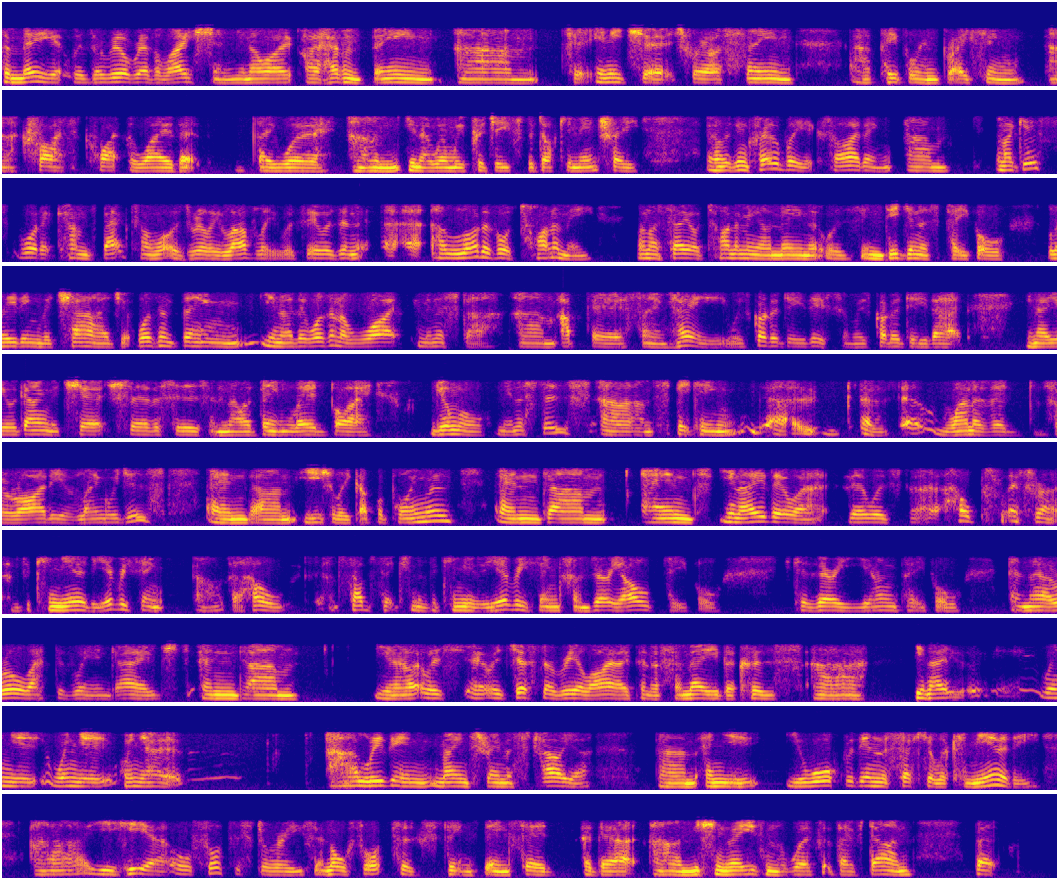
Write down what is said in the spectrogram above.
for me, it was a real revelation. You know, I, I haven't been um, to any church where I've seen uh, people embracing uh, Christ quite the way that they were, um, you know, when we produced the documentary. And it was incredibly exciting. Um, and I guess what it comes back to and what was really lovely was there was an, a, a lot of autonomy. When I say autonomy, I mean it was Indigenous people leading the charge. It wasn't being, you know, there wasn't a white minister um, up there saying, hey, we've got to do this and we've got to do that. You know, you were going to church services and they were being led by Yolngu ministers um, speaking uh, uh, one of a variety of languages and um, usually Gupapuyngu. And um, and you know there were there was a whole plethora of the community, everything, the whole subsection of the community, everything from very old people to very young people, and they were all actively engaged. And um, you know, it was it was just a real eye opener for me because uh, you know when you when you when you uh, live in mainstream Australia um, and you you walk within the secular community, uh, you hear all sorts of stories and all sorts of things being said about um, missionaries and the work that they've done. But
